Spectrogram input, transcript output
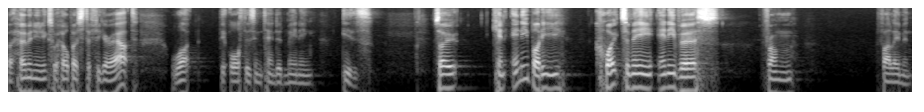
but hermeneutics will help us to figure out what the author's intended meaning is. So, can anybody quote to me any verse from Philemon?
